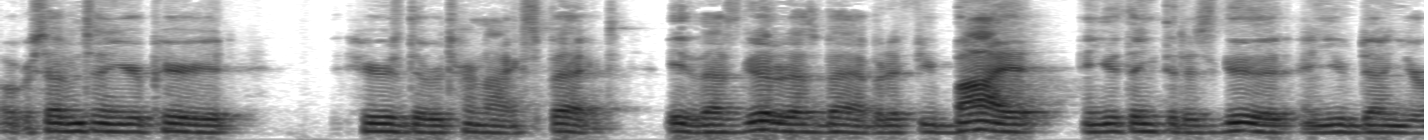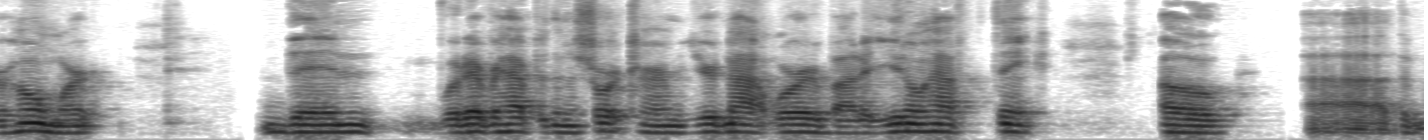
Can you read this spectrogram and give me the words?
over 17 year period, here's the return I expect. Either that's good or that's bad. But if you buy it and you think that it's good and you've done your homework, then whatever happens in the short term, you're not worried about it. You don't have to think, oh, uh, the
